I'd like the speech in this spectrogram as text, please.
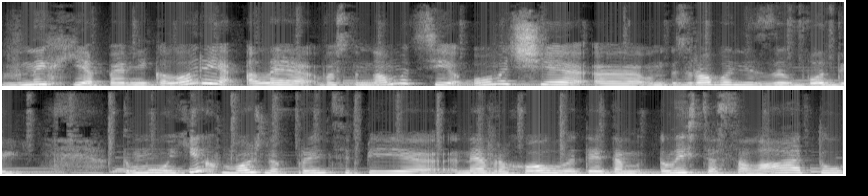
в них є певні калорії, але в основному ці овочі е, зроблені з води. Тому їх можна, в принципі, не враховувати. Там листя салату,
